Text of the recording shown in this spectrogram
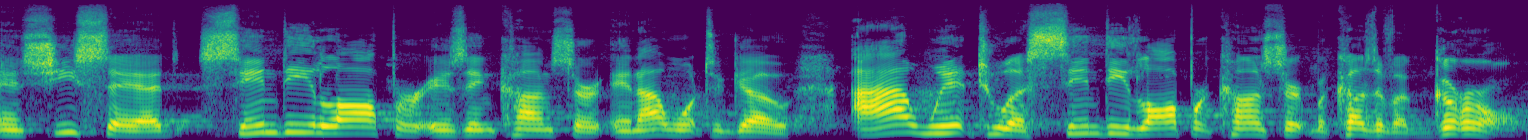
and she said, Cyndi Lauper is in concert and I want to go. I went to a Cyndi Lauper concert because of a girl.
